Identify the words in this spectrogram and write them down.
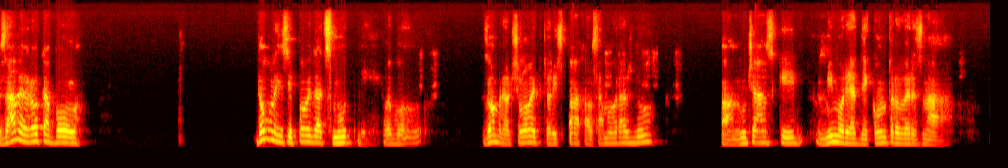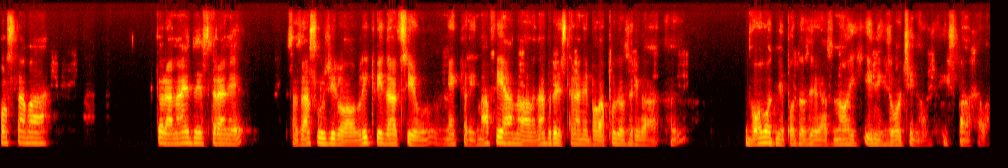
Záver roka bol dovolím si povedať smutný, lebo zomrel človek, ktorý spáchal samovraždu, pán Lučanský, mimoriadne kontroverzná postava, ktorá na jednej strane sa zaslúžilo likvidáciu niektorých mafiánov, ale na druhej strane bola podozrivá, dôvodne podozrivá z mnohých iných zločinov, že ich spáchala.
